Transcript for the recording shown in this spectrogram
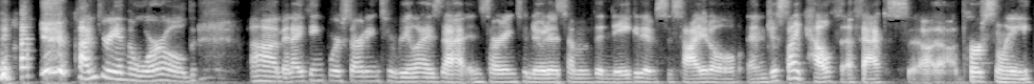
country in the world. Um, and I think we're starting to realize that and starting to notice some of the negative societal and just like health effects uh, personally.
